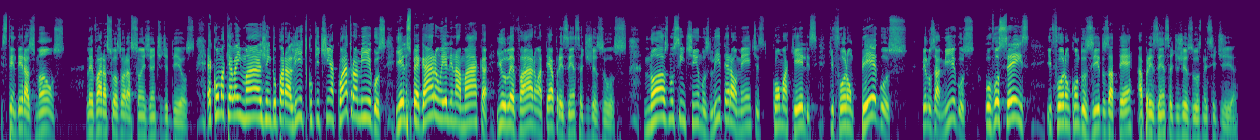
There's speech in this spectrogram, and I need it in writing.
estender as mãos, levar as suas orações diante de Deus. É como aquela imagem do paralítico que tinha quatro amigos e eles pegaram ele na maca e o levaram até a presença de Jesus. Nós nos sentimos literalmente como aqueles que foram pegos pelos amigos, por vocês, e foram conduzidos até a presença de Jesus nesse dia.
